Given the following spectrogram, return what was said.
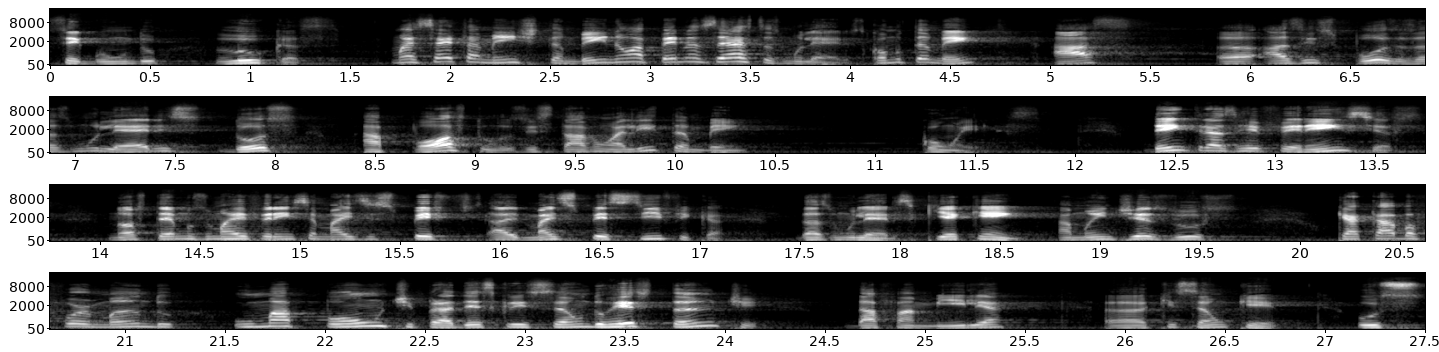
segundo Lucas. Mas certamente também não apenas estas mulheres, como também as, uh, as esposas, as mulheres dos apóstolos estavam ali também com eles. Dentre as referências, nós temos uma referência mais, espe mais específica das mulheres, que é quem? A mãe de Jesus, que acaba formando uma ponte para a descrição do restante da família, uh, que são o quê? Os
